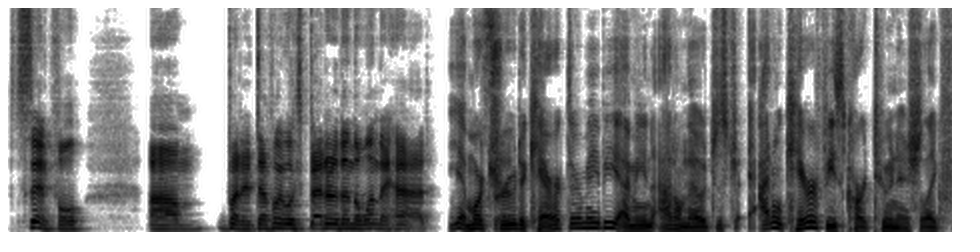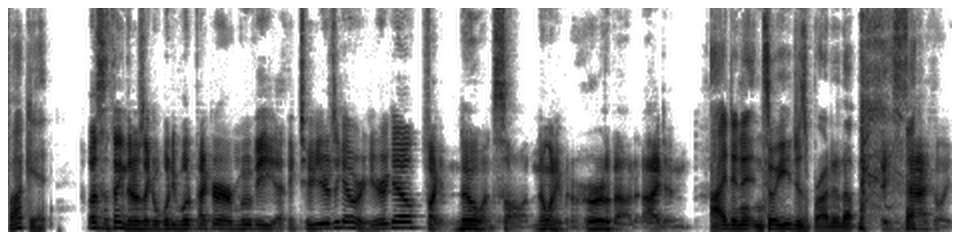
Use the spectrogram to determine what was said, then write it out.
sinful. Um, but it definitely looks better than the one they had. Yeah, more So- true to character, maybe. I mean, I don't know. Just I don't care if he's cartoonish. Like, fuck it. That's the thing. There was like a Woody Woodpecker movie, I think two years ago or a year ago. Fucking no one saw it. No one even heard about it. I didn't. I didn't until you just brought it up. Exactly.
